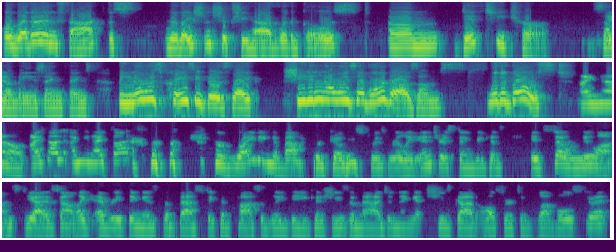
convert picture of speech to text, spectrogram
or whether in fact this relationship she had with a ghost um, did teach her some Yeah. amazing things. But you know what's crazy, Biz? Like, she didn't always have orgasms with a ghost. I know. I thought, I mean, I thought her, her writing about her ghost was really interesting because it's so nuanced. Yeah, it's not like everything is the best it could possibly be because she's imagining it. She's got all sorts of levels to it.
